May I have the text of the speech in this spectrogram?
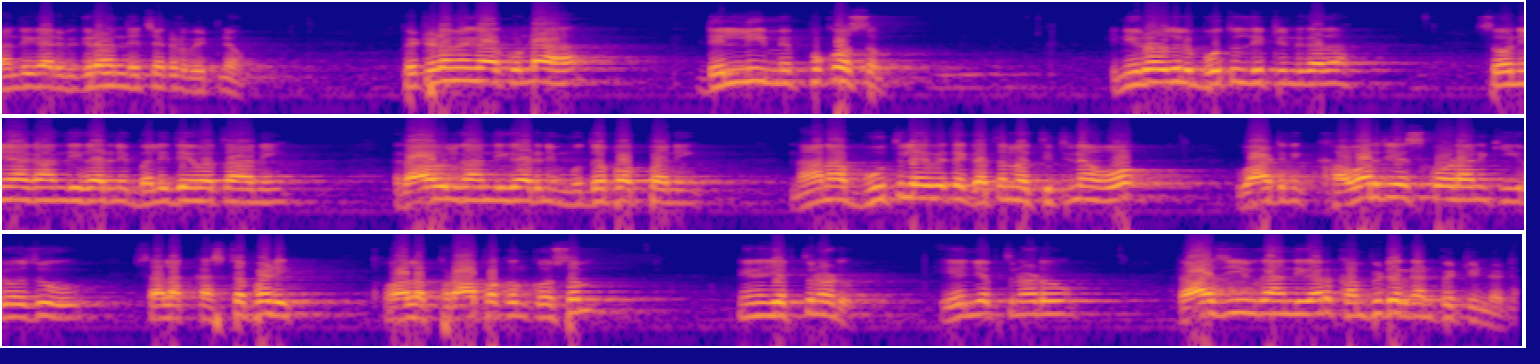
తండ్రి గారి విగ్రహం తెచ్చి అక్కడ పెట్టినావు పెట్టడమే కాకుండా ఢిల్లీ మెప్పు కోసం ఇన్ని రోజులు బూతులు తిట్టిండు కదా. సోనియా గాంధీ గారిని బలిదేవత అని రాహుల్ గాంధీ గారిని ముద్దపప్పు అని నానా బూతులు ఏవైతే గతంలో తిట్టినావో వాటిని కవర్ చేసుకోవడానికి ఈరోజు చాలా కష్టపడి వాళ్ళ ప్రాపకం కోసం నేను చెప్తున్నాడు. ఏం చెప్తున్నాడు? రాజీవ్ గాంధీ గారు కంప్యూటర్ కనిపెట్టిండట.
